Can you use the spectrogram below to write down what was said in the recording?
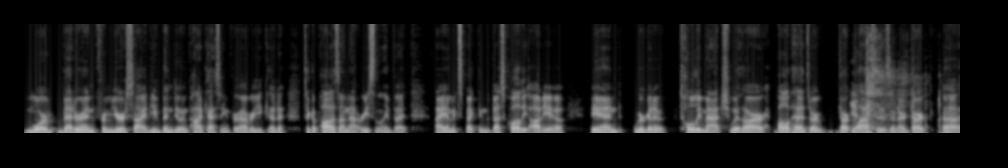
more veteran from your side. You've been doing podcasting forever. You kind of took a pause on that recently, but I am expecting the best quality audio, and we're going to totally match with our bald heads, our dark yeah. glasses, and our dark uh,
